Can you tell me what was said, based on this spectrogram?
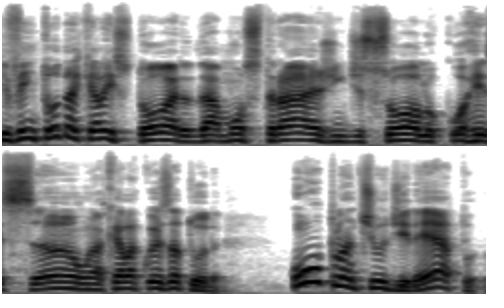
que vem toda aquela história da amostragem de solo, correção, aquela coisa toda. Com o plantio direto,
